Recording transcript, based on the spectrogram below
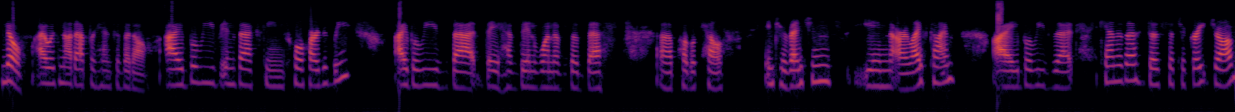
No, I was not apprehensive at all. I believe in vaccines wholeheartedly. I believe that they have been one of the best uh, public health interventions in our lifetime. I believe that Canada does such a great job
